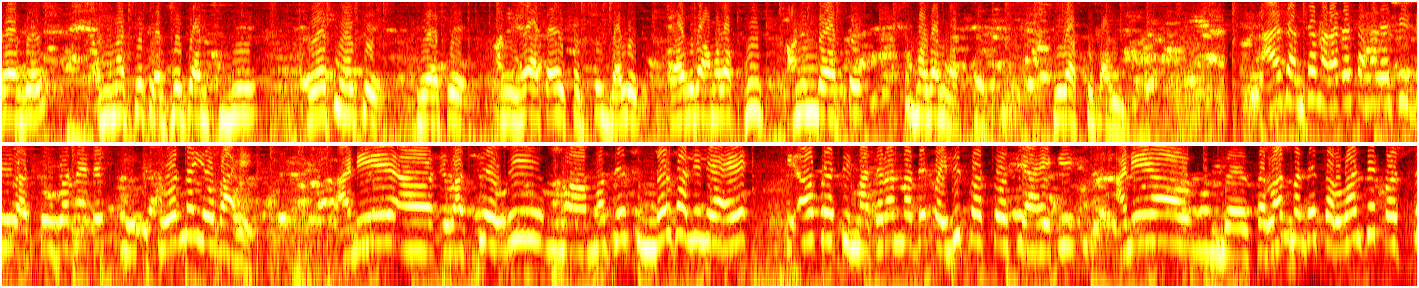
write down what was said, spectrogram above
जवळजवळ पन्नास एक वर्षाचे आमची जी प्रयत्न होते याचे आणि हे आता हे सक्सेस झाले याबद्दल आम्हाला खूप आनंद वाटतो समाधान वाटतं. ही वास्तू पाहून. आज आमच्या मराठा समाजाची जी वास्तू उभारण्यात ते सुवर्ण योग आहे. आणि वास्तू एवढी म- मस्त सुंदर झालेली आहे की अप्रतिम. माथेरानमध्ये पहिलीच वास्तू अशी आहे की आणि सर्वात म्हणजे सर्वांचे कष्ट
